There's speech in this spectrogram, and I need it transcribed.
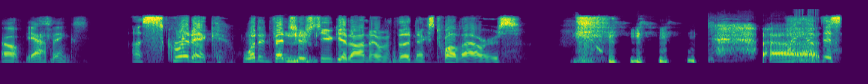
Oh yeah, thanks. A Skritic, what adventures do you get on over the next 12 hours? I uh, have this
